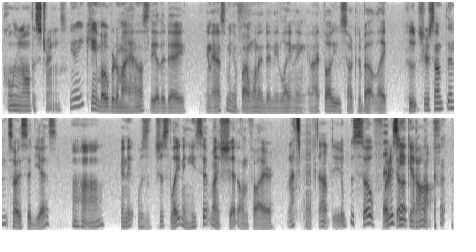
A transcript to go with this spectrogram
pulling all the strings. Yeah, he came over to my house the other day and asked me if I wanted any lightning, and I thought he was talking about like hooch or something. So I said yes, Uh huh. and it was just lightning. He set my shed on fire. That's fucked up, dude. It was so fucked up. Where does he up. get off?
